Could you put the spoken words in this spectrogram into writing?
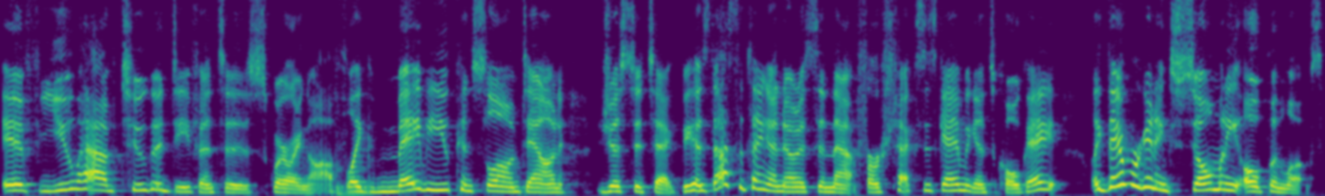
if you have two good defenses squaring off, mm-hmm. like maybe you can slow them down just a tick. Because that's the thing I noticed in that first Texas game against Colgate. Like they were getting so many open looks.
